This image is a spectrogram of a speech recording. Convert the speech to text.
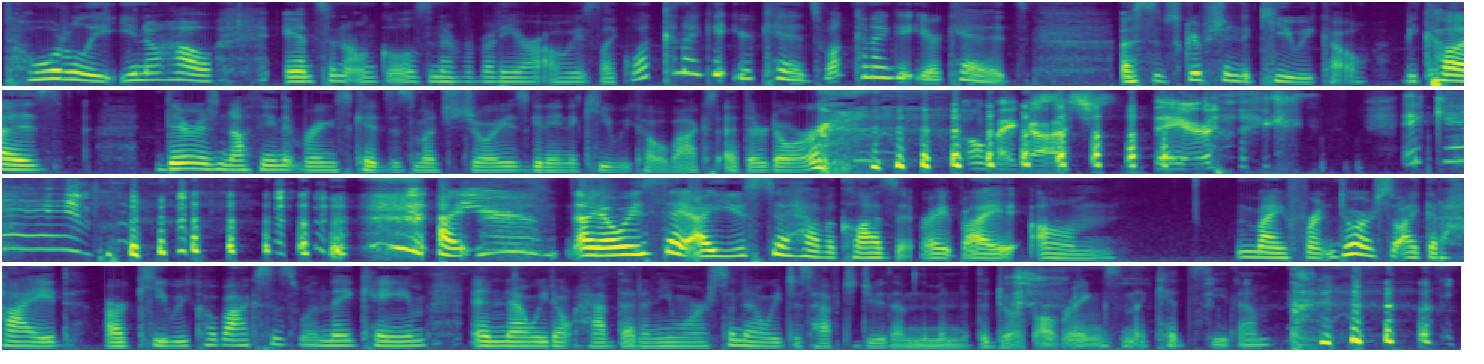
Totally. You know how aunts and uncles and everybody are always like, "What can I get your kids? What can I get your kids?" A subscription to KiwiCo because there is nothing that brings kids as much joy as getting a KiwiCo box at their door. Oh my gosh. they are like, it came. I I always say I used to have a closet right by um my front door so I could hide our KiwiCo boxes when they came. And now we don't have that anymore. So now we just have to do them the minute the doorbell rings and the kids see them.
